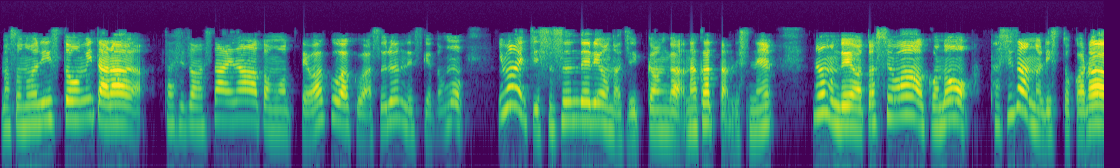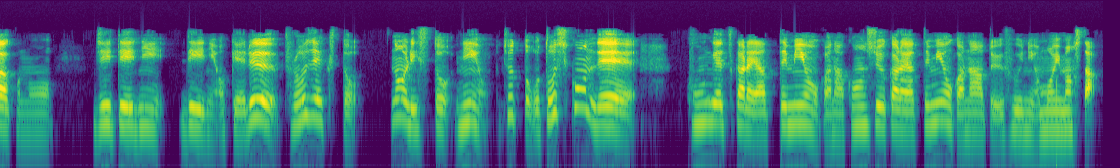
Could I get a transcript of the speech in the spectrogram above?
まあ、そのリストを見たら、足し算したいなと思ってワクワクはするんですけども、いまいち進んでるような実感がなかったんですね。なので、私はこの足し算のリストから、この GTD におけるプロジェクトのリストにちょっと落とし込んで、今月からやってみようかな、今週からやってみようかなというふうに思いました。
